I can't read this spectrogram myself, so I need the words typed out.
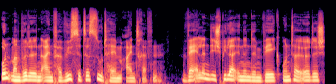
und man würde in ein verwüstetes Sudhelm eintreffen. Wählen die SpielerInnen den Weg unterirdisch,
